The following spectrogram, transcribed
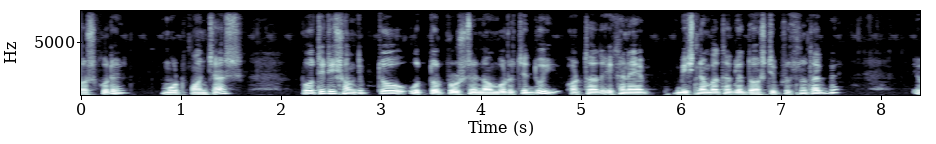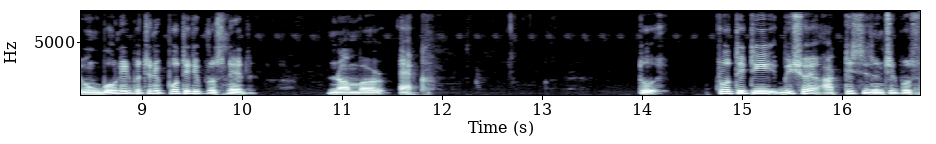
দশ করে, মোট পঞ্চাশ। প্রতিটি সংক্ষিপ্ত উত্তর প্রশ্নের নম্বর হচ্ছে দুই, অর্থাৎ এখানে বিশ নম্বর থাকলে দশটি প্রশ্ন থাকবে। এবং বহু নির্বাচনী প্রতিটি প্রশ্নের নাম্বার এক। তো প্রতিটি বিষয়ে আটটি সৃজনশীল প্রশ্ন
